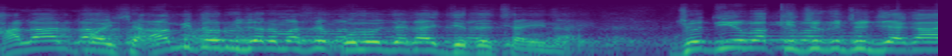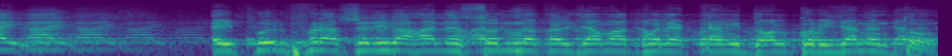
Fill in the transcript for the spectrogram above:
হালাল পয়সা, আমি তো রোজার মাসে কোনো জায়গায় যেতে চাই না। যদিও বা কিছু কিছু জায়গায় এই ফুরফুরা শরীফ আহলে সন্ন্যতাল জামাত বলে একটা আমি দল করি, জানেন তো?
